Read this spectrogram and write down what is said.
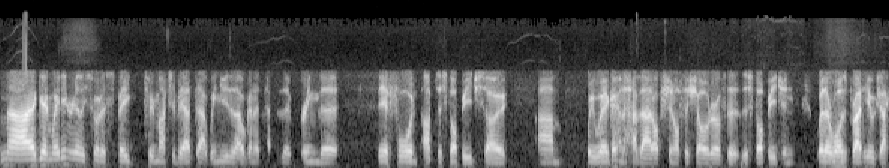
no, again, we didn't really sort of speak too much about that. We knew that they were going to bring the their forward up to stoppage, so um, we were going to have that option off the shoulder of the, the stoppage. And whether it was Brad Hill, Jack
